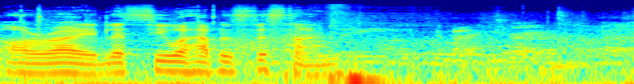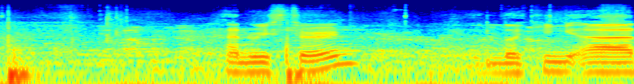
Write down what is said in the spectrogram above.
all right. Let's see what happens this time. Henry's turn, looking at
